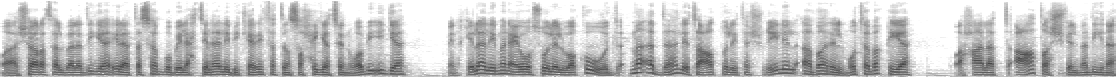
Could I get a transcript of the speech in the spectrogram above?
وأشارت البلدية إلى تسبب الاحتلال بكارثة صحية وبيئية من خلال منع وصول الوقود ما أدى لتعطل تشغيل الآبار المتبقية وحالة عطش في المدينة.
